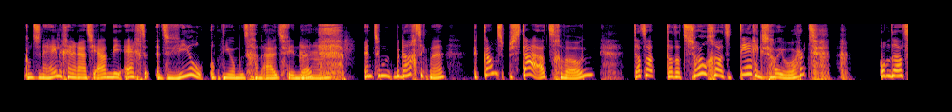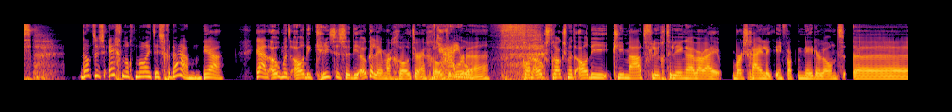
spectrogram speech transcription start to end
komt dus een hele generatie aan die echt het wiel opnieuw moet gaan uitvinden. Mhm. En toen bedacht ik me, de kans bestaat gewoon dat dat, dat, dat zo'n grote teringzooi wordt. Omdat dat dus echt nog nooit is gedaan. Ja. Ja, en ook met al die crisissen die ook alleen maar groter en groter Ja, worden. Gewoon ook straks met al die klimaatvluchtelingen, waar wij waarschijnlijk in vak Nederland. eh,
